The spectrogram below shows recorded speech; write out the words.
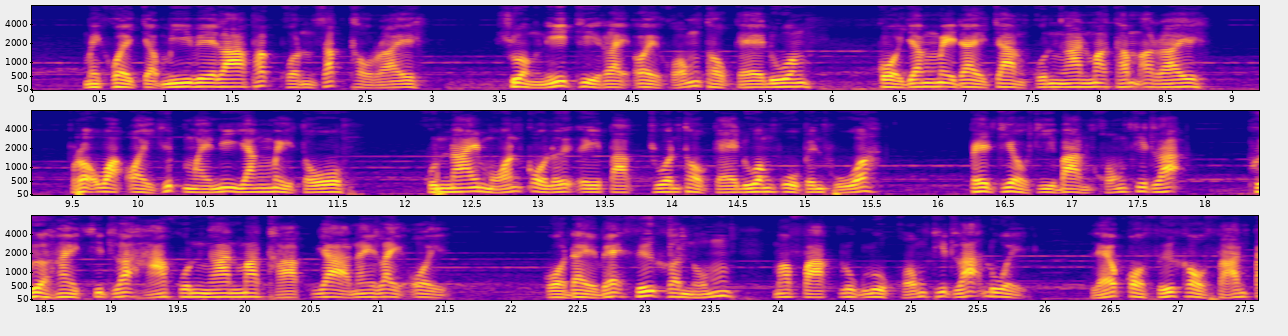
ำไม่ค่อยจะมีเวลาพักผ่อนสักเท่าไหร่ ช่วงนี้ที่ไรอ้อยของเท่าแก่ดวง ก็ยังไม่ได้จ้างคนงานมาทำอะไร เพราะว่าอ้อยชุดใหม่นี่ยังไม่โต คุณนายหมอนก็เลยเอ่ยปากชวนเท่าแก่ดวงผู้เป็นผัว ไปเที่ยวที่บ้านของทิดละ เพื่อให้ทิดละหาคนงานมาถากหญ้าในไร่อ้อย ก็ได้แวะซื้อขนมมาฝากลูกๆของทิดละด้วย แล้วก็ซื้อข้าวสารไป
